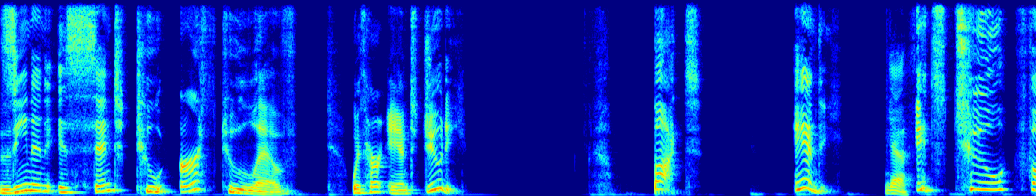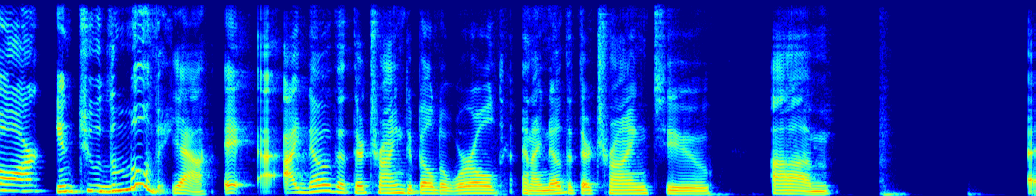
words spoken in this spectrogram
Zenon is sent to Earth to live with her Aunt Judy. But, Andy, Yes. it's too far into the movie. Yeah, it, I- know that they're trying to build a world, and I know that they're trying to, um, uh,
